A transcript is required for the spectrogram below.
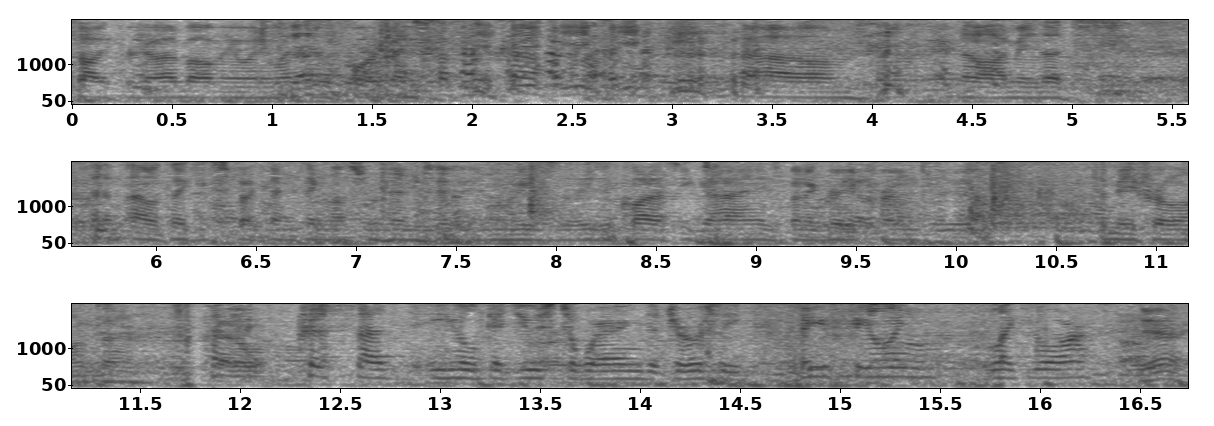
thought he forgot about me when he went through the four um, no, I mean that's. I don't think you expect anything less from him too. You know, he's a, he's a classy guy and he's been a great friend to me for a long time. Chris said you'll get used to wearing the jersey. Are you feeling like you are? Yeah,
